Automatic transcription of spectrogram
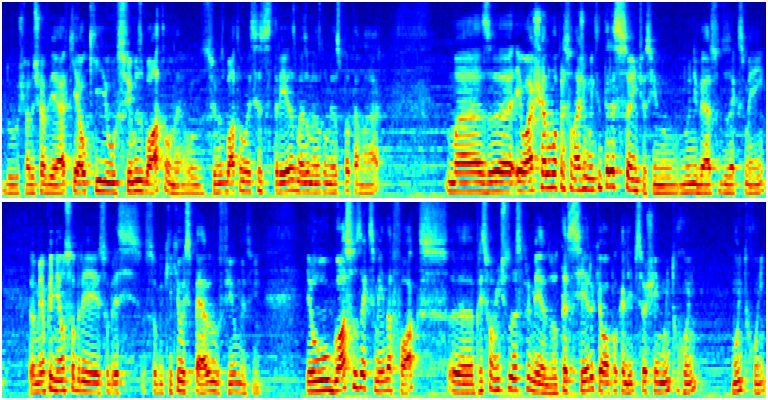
do, Charles Xavier, que é o que os filmes botam, né? Os filmes botam esses três mais ou menos no mesmo patamar. Mas uh, eu acho ela uma personagem muito interessante assim no, no universo dos X-Men. A minha opinião sobre sobre esse, sobre o que, que eu espero do filme assim. Eu gosto dos X-Men da Fox, uh, principalmente os dois primeiros. O terceiro, que é o Apocalipse, eu achei muito ruim, muito ruim.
